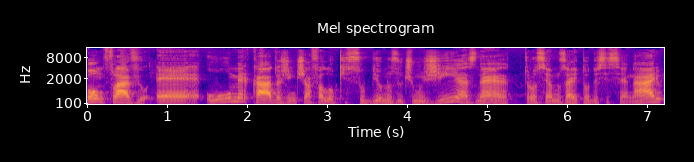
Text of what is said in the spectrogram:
Bom, Flávio, é, o mercado a gente já falou que subiu nos últimos dias, né? trouxemos aí todo esse cenário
